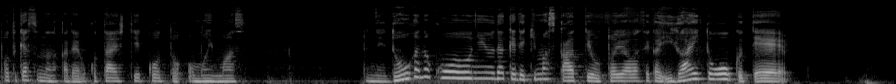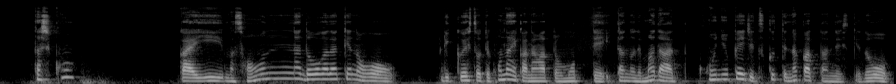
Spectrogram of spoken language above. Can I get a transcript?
ポッドキャストの中でお答えしていこうと思います。ね、動画の購入だけできますかっていうお問い合わせが意外と多くて、私今回、まあ、そんな動画だけのリクエストって来ないかなと思っていたので、まだ購入ページ作ってなかったんですけど、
